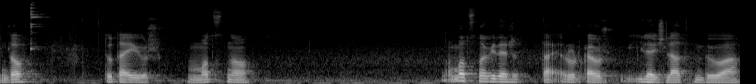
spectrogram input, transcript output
do tutaj już mocno no mocno widać, że ta rurka już ileś lat była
